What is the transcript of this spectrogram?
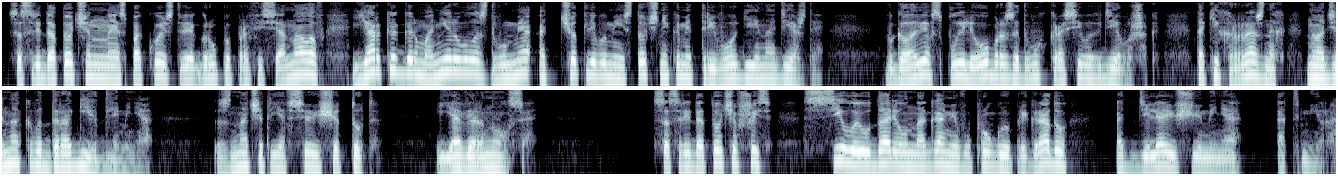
Сосредоточенное спокойствие группы профессионалов ярко гармонировало с двумя отчетливыми источниками тревоги и надежды. В голове всплыли образы двух красивых девушек, таких разных, но одинаково дорогих для меня. Значит, я все еще тут. Я вернулся. Сосредоточившись, с силой ударил ногами в упругую преграду, отделяющую меня от мира.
